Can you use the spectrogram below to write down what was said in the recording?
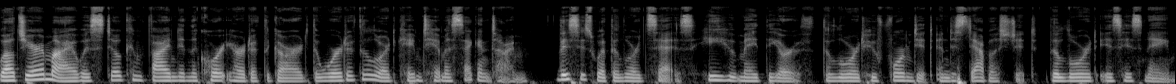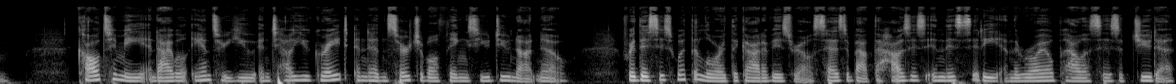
While Jeremiah was still confined in the courtyard of the guard, the word of the Lord came to him a second time. This is what the Lord says He who made the earth, the Lord who formed it and established it, the Lord is his name. Call to me, and I will answer you and tell you great and unsearchable things you do not know. For this is what the Lord, the God of Israel, says about the houses in this city and the royal palaces of Judah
